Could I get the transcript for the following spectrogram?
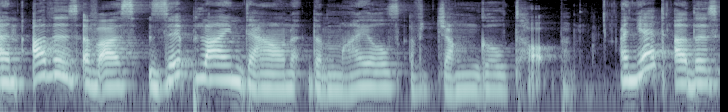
and others of us zip-lined down the miles of jungle top. And yet others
